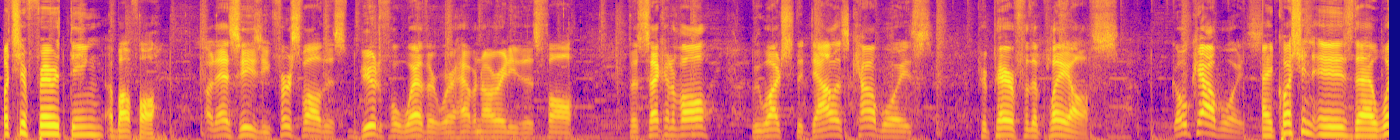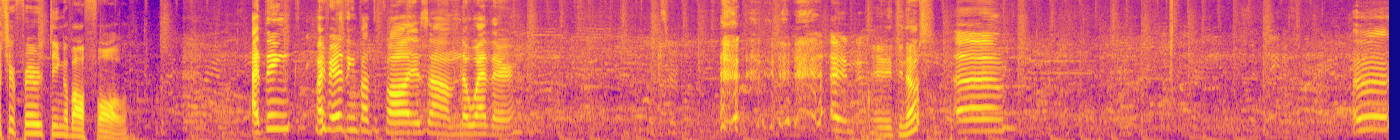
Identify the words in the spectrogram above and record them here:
What's your favorite thing about fall? Oh, that's easy. First of all, this beautiful weather we're having already this fall. But second of all, we watched the Dallas Cowboys prepare for the playoffs. Go Cowboys! My question is that what's your favorite thing about fall? I think my favorite thing about the fall is um, the weather. I don't know. Anything else? Um. Uh,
